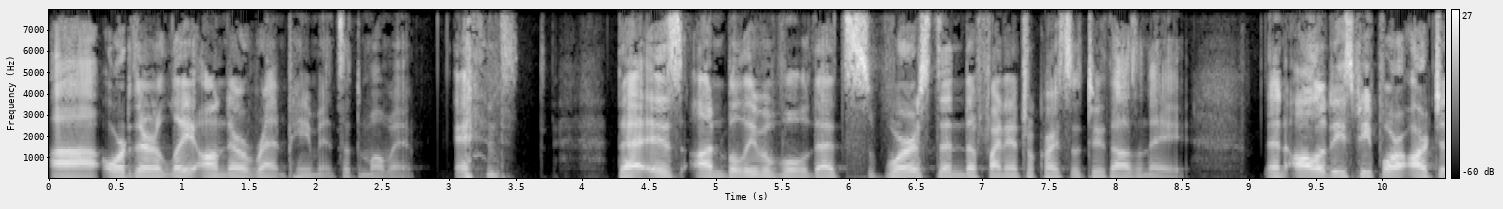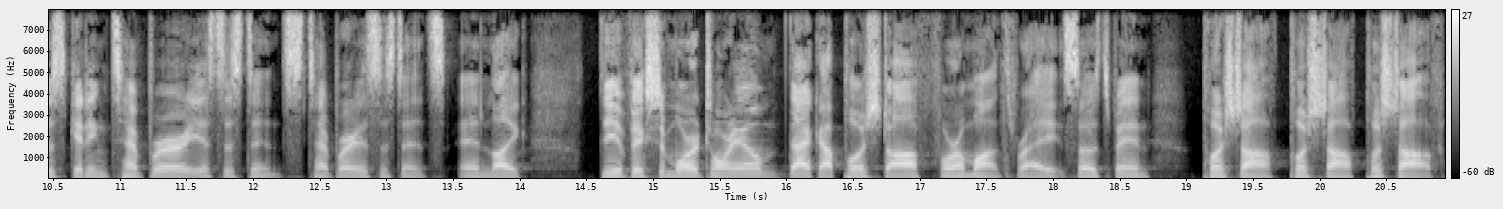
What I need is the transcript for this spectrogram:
uh, or they're late on their rent payments at the moment. And that is unbelievable. That's worse than the financial crisis of 2008. And all of these people are, are just getting temporary assistance, temporary assistance. And like the eviction moratorium, that got pushed off for a month, right? So it's been pushed off, pushed off, pushed off.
